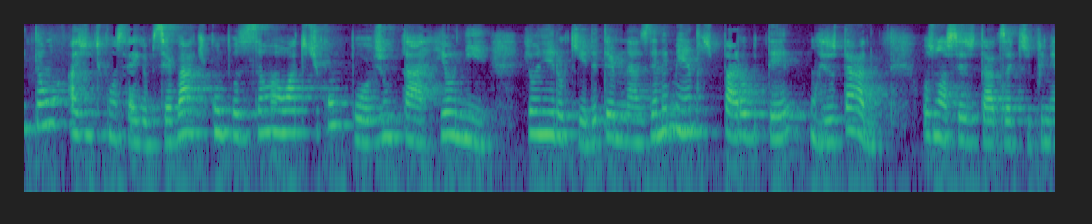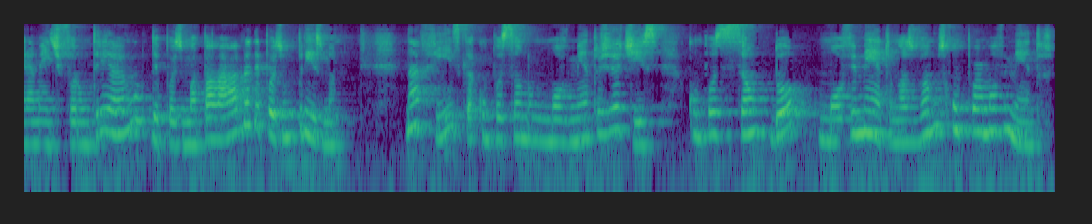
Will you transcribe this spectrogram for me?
Então, a gente consegue observar que composição é o ato de compor, juntar, reunir. Reunir o que? Determinados elementos para obter um resultado. Os nossos resultados aqui, primeiramente, foram um triângulo, depois uma palavra, depois um prisma. Na física, a composição do movimento já diz composição do movimento. Nós vamos compor movimentos.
